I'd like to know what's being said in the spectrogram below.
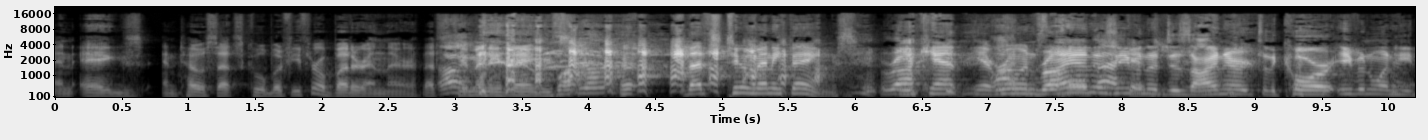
and eggs and toast, that's cool. But if you throw butter in there, that's Oh, too many things. That's too many things. Ryan- you can't. It uh, Ryan- ruins Ryan the whole is even a designer to the core, even when he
